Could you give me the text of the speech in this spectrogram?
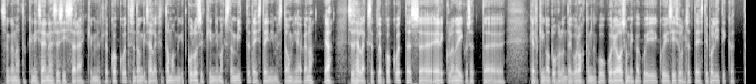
see on ka natukene iseenese sisserääkimine, et lõppkokkuvõttes need ongi selleks, et oma mingeid kulusid kinni maksta, mitte teiste inimeste omi, aga noh, jah, see selleks, et lõppkokkuvõttes äh, Eerikul on õigus, et äh, Gerd Kingo puhul on tegu rohkem nagu kurioosumiga kui, kui sisuliselt Eesti poliitikat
